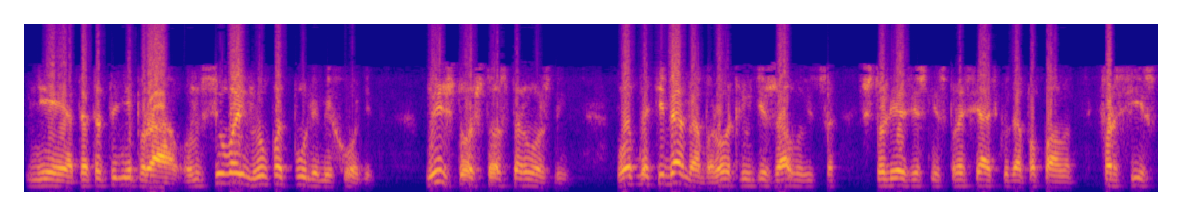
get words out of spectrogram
«Нет, это ты не прав. Он всю войну под пулями ходит. Ну и что, что осторожный? Вот на тебя, наоборот, люди жалуются, что лезешь, не спросять, куда попало, форсишь,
